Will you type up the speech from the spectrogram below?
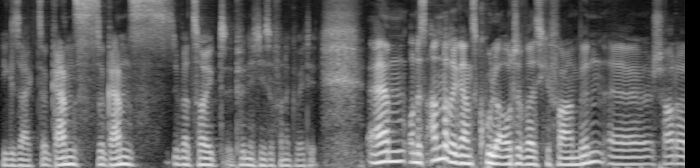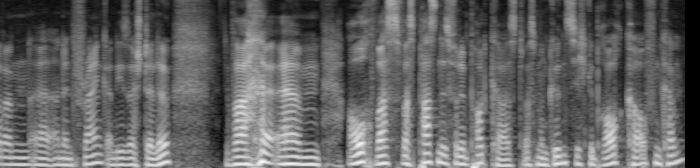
wie gesagt, so ganz, so ganz überzeugt bin ich nicht so von der Qualität. Ähm, und das andere ganz coole Auto, was ich gefahren bin, äh, Shoutout an, äh, an den Frank an dieser Stelle, war ähm, auch was, was passend ist für den Podcast, was man günstig Gebrauch kaufen kann.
